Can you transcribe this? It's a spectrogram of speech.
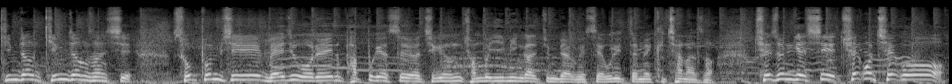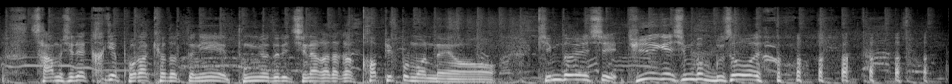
김정, 김정선 씨, 소품씨 매주 월요일은 바쁘겠어요. 지금 전부 이민 갈 준비하고 있어요. 우리 때문에 귀찮아서. 최순계 씨, 최고, 최고. 사무실에 크게 보라 켜뒀더니 동료들이 지나가다가 커피 뿜었네요. 김도현 씨, 뒤에 계신 분 무서워요.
